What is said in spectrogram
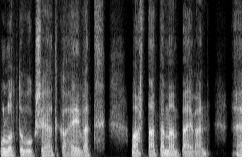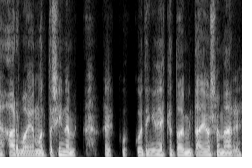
ulottuvuuksia, jotka eivät vastaa tämän päivän arvoja, mutta siinä kuitenkin ehkä toimitaan jossain määrin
